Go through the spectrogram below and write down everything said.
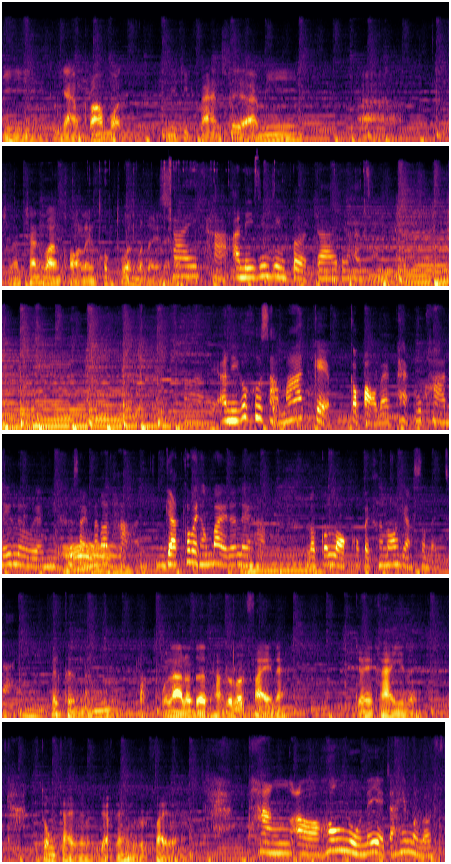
มีทุกอย่างพร้อมหมด มีที่แขวนเสื้อมีเอ่อชั้นชั้นวางของอะไรครบถ้วนหมดเลยนะครัใช่บค่ะ อันนี้จริง ๆ เปิดได้ด้วยค่ะอาจารย์ใช่อันนี้ก็คือสามารถเก็บกระเป๋าแบ็คแพคลูกค้าได้เลย อันนี้คือไซส์มาตรฐาน ยัดเข้าไปทั้งใบได้เลยค่ะ แล้วก็ล็อกเข้าไปข้างนอกอย่างสบายใจ นึกถึงเวลาเราเดินทางโดยรถไฟนะ จะคล้ายๆนี้เลยค่ะจงใจกันอยากให้เหมือนรถไฟเลยนะทางเอ่อห้องนู้นเนี่ยอยากจะให้เหมือนรถไฟ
